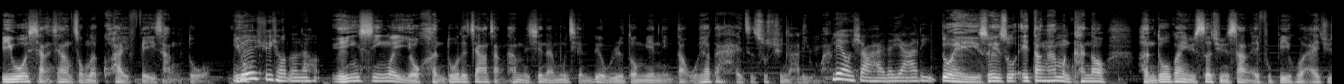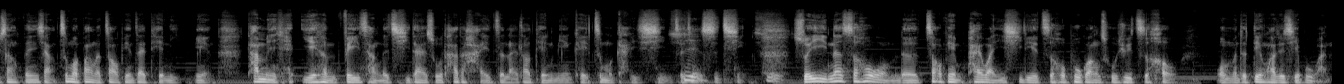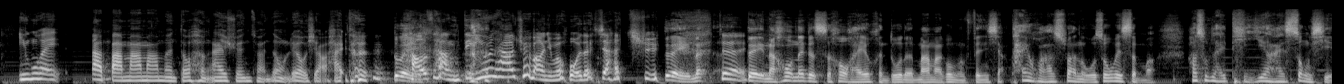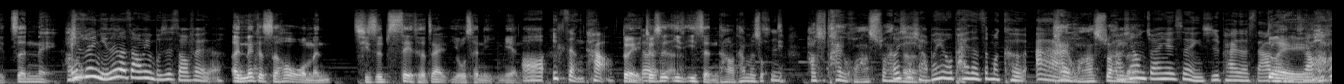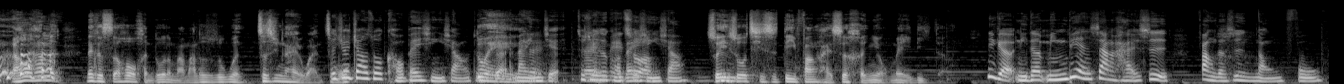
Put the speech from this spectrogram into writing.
比我想象中的快非常多。我觉得需求真的很。原因是因为有很多的家长，他们现在目前六日都面临到我要带孩子出去哪里玩，遛小孩的压力。对，所以说，哎，当他们看到很多关于社群上 FB 或 IG 上分享这么棒的照片在田里面，他们也很非常的期待说他的孩子来到田里面可以这么开心这件事情。是，所以那时候我们的照片拍完一系列之后曝光出去之后，我们的电话就接不完，因为。爸爸妈妈们都很爱宣传这种遛小孩的对好场地，因为他要确保你们活得下去。对，那对对，然后那个时候还有很多的妈妈跟我们分享，太划算了。我说为什么？他说来体验还送写真呢。哎，所以你那个照片不是收费的？呃，那个时候我们。其实 set 在游程里面哦，一整套对，就是一一整套。他们说，他说太划算了，而且小朋友拍的这么可爱，太划算了，好像专业摄影师拍的沙龙照。然后他们那个时候很多的妈妈都是问，这去哪里玩？这就叫做口碑行销，对不对？麦玲姐，这就是口碑行销。所以说，其实地方还是很有魅力的。那个你的名片上还是放的是农夫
